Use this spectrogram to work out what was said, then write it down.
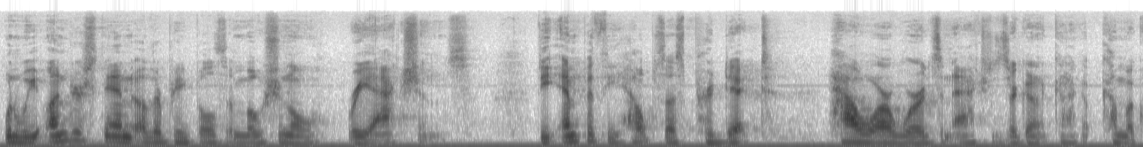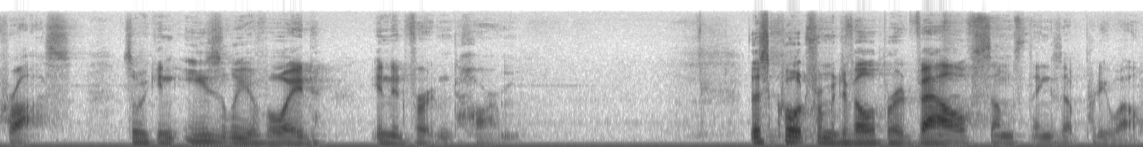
When we understand other people's emotional reactions, the empathy helps us predict how our words and actions are going to come across so we can easily avoid inadvertent harm. This quote from a developer at Valve sums things up pretty well.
